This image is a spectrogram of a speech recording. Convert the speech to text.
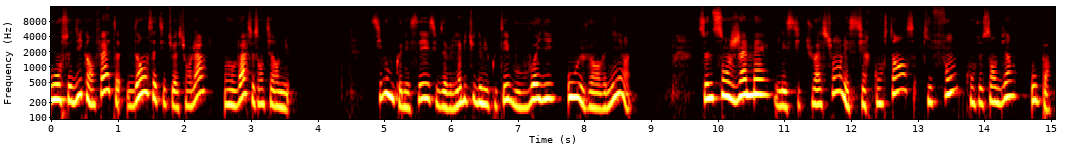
où on se dit qu'en fait, dans cette situation-là, on va se sentir mieux. Si vous me connaissez, si vous avez l'habitude de m'écouter, vous voyez où je veux en venir. Ce ne sont jamais les situations, les circonstances qui font qu'on se sent bien ou pas.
